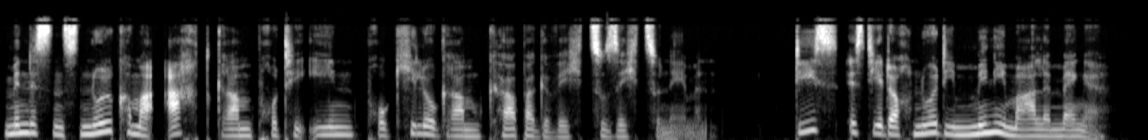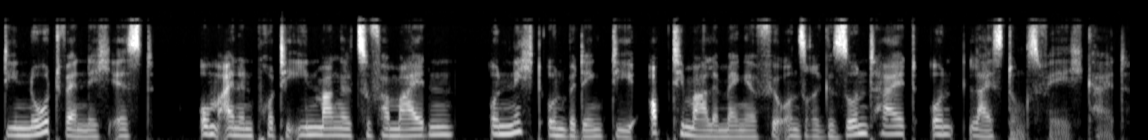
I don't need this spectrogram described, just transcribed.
mindestens 0,8 Gramm Protein pro Kilogramm Körpergewicht zu sich zu nehmen. Dies ist jedoch nur die minimale Menge, die notwendig ist, um einen Proteinmangel zu vermeiden und nicht unbedingt die optimale Menge für unsere Gesundheit und Leistungsfähigkeit.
